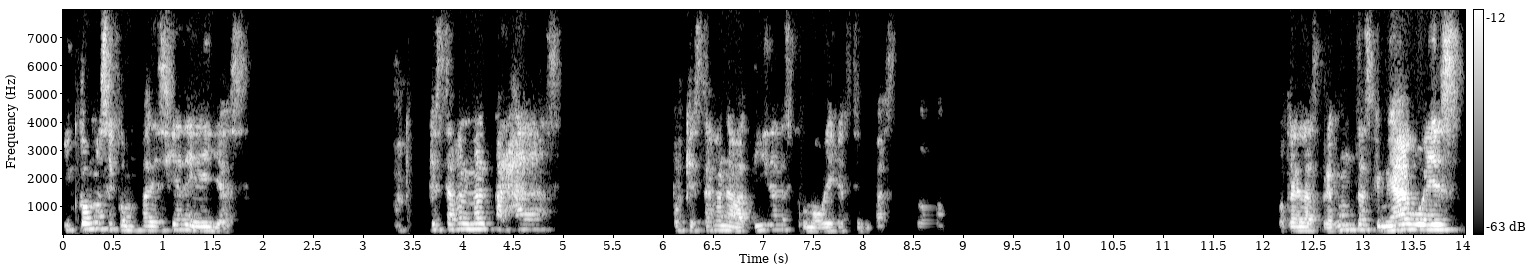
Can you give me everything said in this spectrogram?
y cómo se compadecía de ellas que estaban mal paradas, porque estaban abatidas como ovejas sin pasto. Otra de las preguntas que me hago es,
